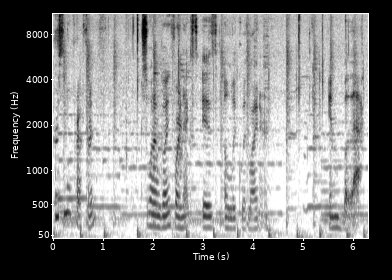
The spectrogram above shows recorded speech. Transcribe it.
Personal preference. So what I'm going for next is a liquid liner in black.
